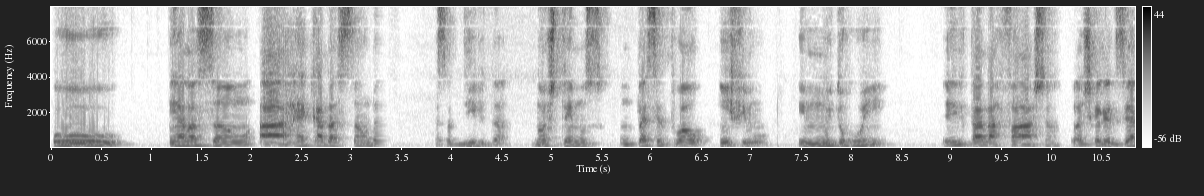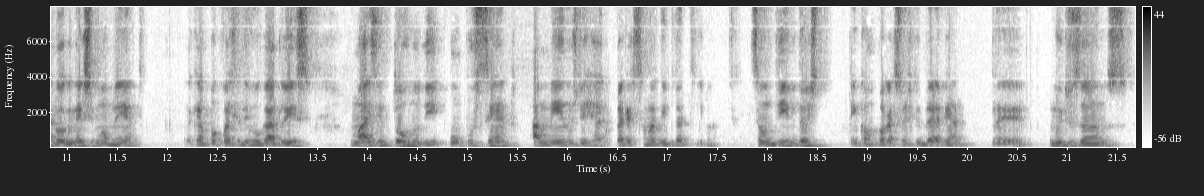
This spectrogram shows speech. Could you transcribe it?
O, em relação à arrecadação dessa dívida, nós temos um percentual ínfimo e muito ruim. Ele está na faixa, eu acho que eu queria dizer agora, neste momento, daqui a pouco vai ser divulgado isso, mas em torno de 1% a menos de recuperação da dívida ativa. São dívidas, tem corporações que devem há né, muitos anos,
